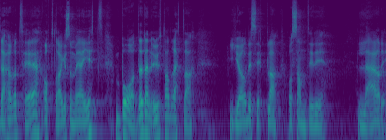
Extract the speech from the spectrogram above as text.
Det hører til oppdraget som vi er gitt, både den utadretta gjør disipler, og samtidig lær de.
